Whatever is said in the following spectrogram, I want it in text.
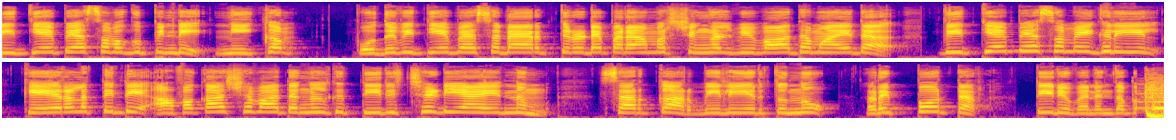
വിദ്യാഭ്യാസ വകുപ്പിന്റെ നീക്കം. പൊതുവിദ്യാഭ്യാസ ഡയറക്ടറുടെ പരാമർശങ്ങൾ വിവാദമായത് വിദ്യാഭ്യാസ മേഖലയിൽ കേരളത്തിന്റെ അവകാശവാദങ്ങൾക്ക് തിരിച്ചടിയായെന്നും സർക്കാർ വിലയിരുത്തുന്നു. റിപ്പോർട്ടർ തിരുവനന്തപുരം.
